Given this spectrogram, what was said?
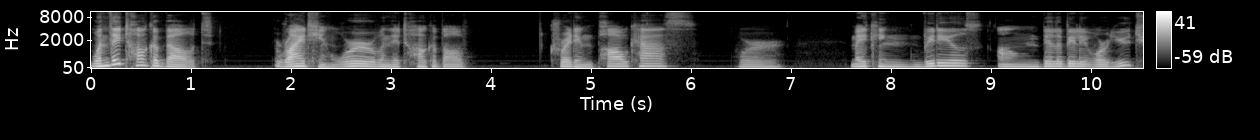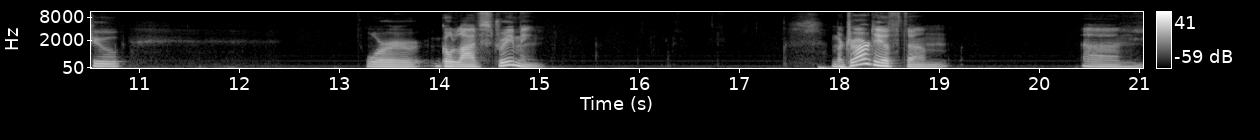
when they talk about writing or when they talk about creating podcasts or making videos on Bilibili or YouTube or go live streaming. Majority of them, um,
